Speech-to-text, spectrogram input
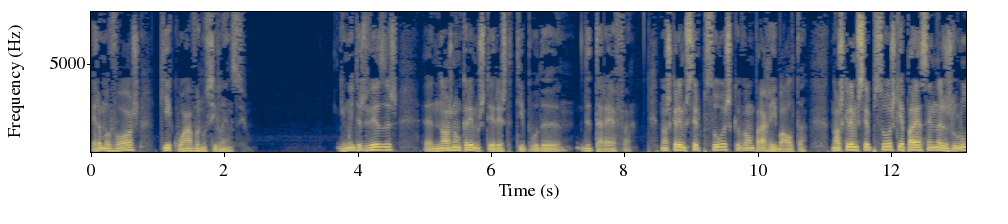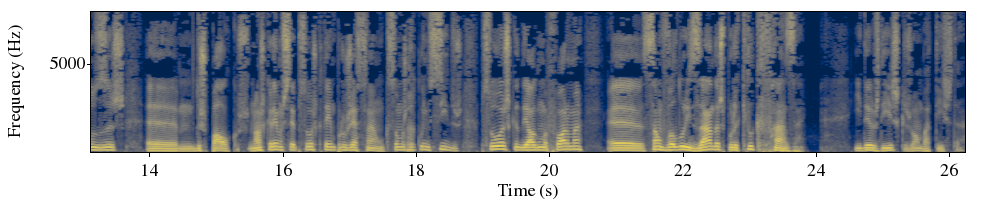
Era uma voz que ecoava no silêncio. E muitas vezes eh, nós não queremos ter este tipo de, de tarefa. Nós queremos ser pessoas que vão para a ribalta. Nós queremos ser pessoas que aparecem nas luzes uh, dos palcos. Nós queremos ser pessoas que têm projeção, que somos reconhecidos, pessoas que de alguma forma uh, são valorizadas por aquilo que fazem. E Deus diz que João Batista,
